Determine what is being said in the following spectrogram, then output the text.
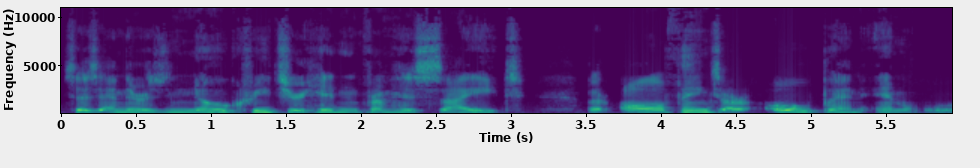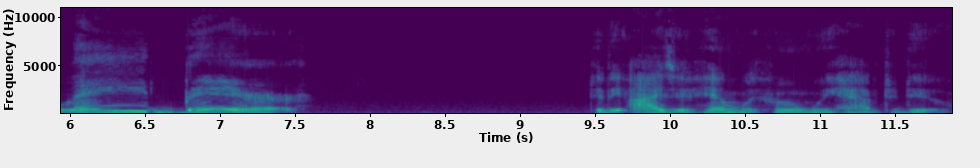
says, "And there is no creature hidden from his sight." but all things are open and laid bare to the eyes of him with whom we have to do.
